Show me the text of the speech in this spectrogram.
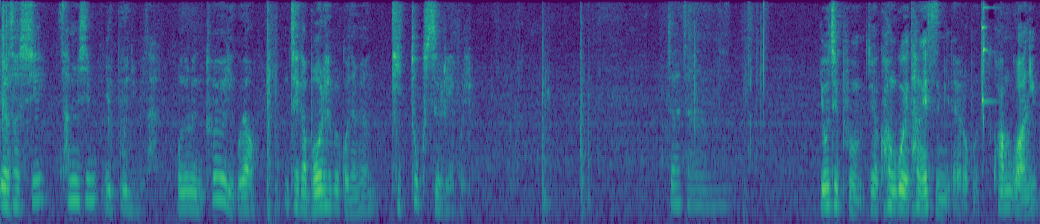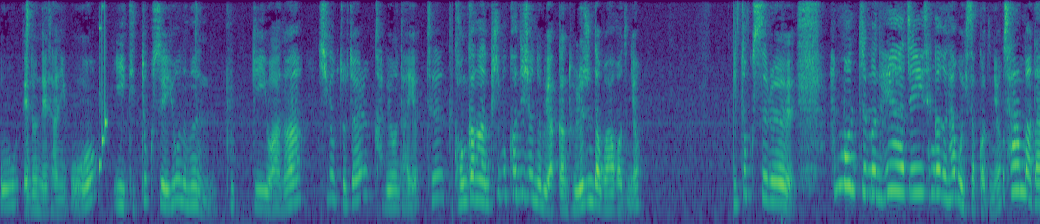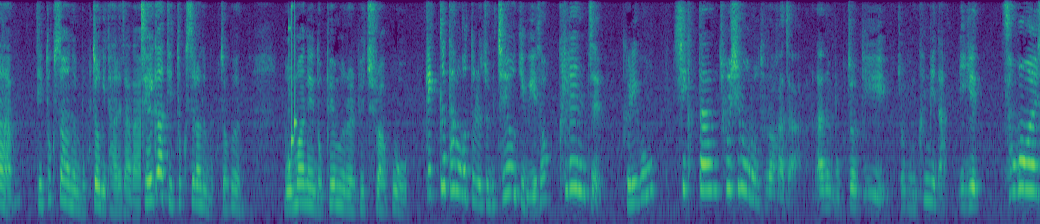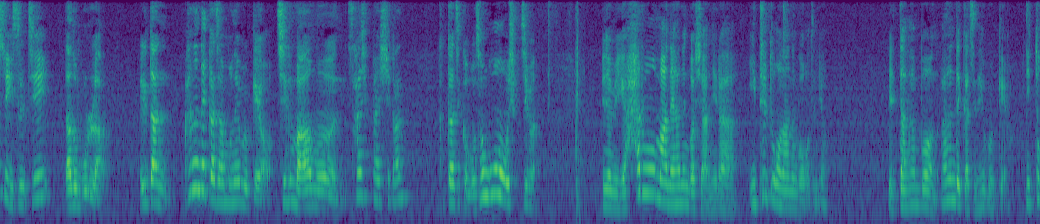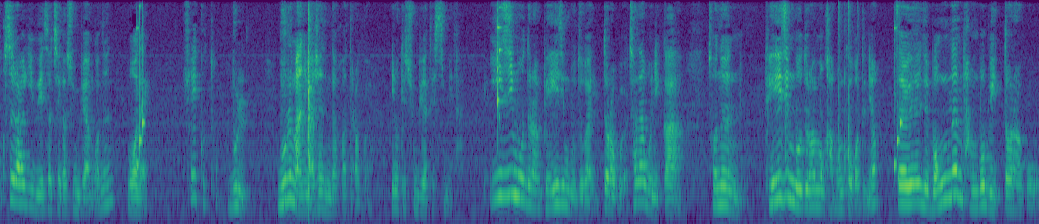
6시 36분입니다. 오늘은 토요일이고요. 제가 뭘 해볼 거냐면 디톡스를 해보려고. 짜잔. 이 제품 제가 광고에 당했습니다, 여러분. 광고 아니고 내 돈 내산이고 이 디톡스의 효능은 붓기 완화, 식욕 조절, 가벼운 다이어트, 그 건강한 피부 컨디션으로 약간 돌려준다고 하거든요. 디톡스를 한 번쯤은 해야지 생각은 하고 있었거든요. 사람마다 디톡스하는 목적이 다르잖아요. 제가 디톡스라는 목적은 몸 안에 노폐물을 배출하고 깨끗한 것들을 좀 채우기 위해서 클렌즈 그리고 식단 초심으로 돌아가자라는 목적이 조금 큽니다. 이게 성공할 수 있을지 나도 몰라. 일단 하는 데까지 한번 해볼게요. 지금 마음은 48시간? 그까짓 거 뭐 성공하고 싶지만 왜냐면 이게 하루 만에 하는 것이 아니라 이틀 동안 하는 거거든요. 일단 한번 하는 데까지는 해볼게요. 디톡스를 하기 위해서 제가 준비한 거는 원액, 쉐이커통, 물. 물을 많이 마셔야 된다고 하더라고요. 이렇게 준비가 됐습니다. 이지 모드랑 베이징 모드가 있더라고요. 찾아보니까 저는 베이징 모드로 한번 가볼 거거든요. 자, 여기서 이제 먹는 방법이 있더라고.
